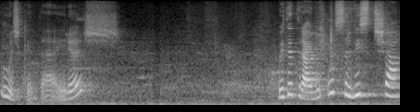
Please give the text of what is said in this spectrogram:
umas cadeiras. Eu até trago um serviço de chá.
